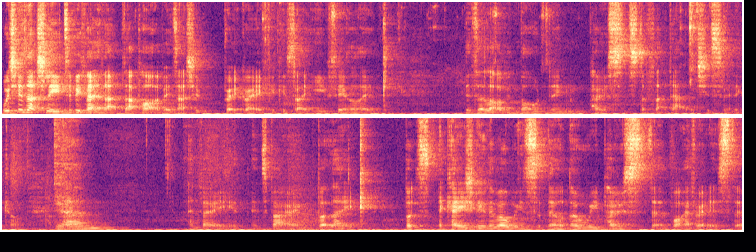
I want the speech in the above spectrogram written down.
which is actually to be fair that that part of it is actually pretty great because like you feel like there's a lot of emboldening posts and stuff like that, which is really cool Yeah. um, and very inspiring. But like, but occasionally there will be they'll, they'll repost the, whatever it is the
